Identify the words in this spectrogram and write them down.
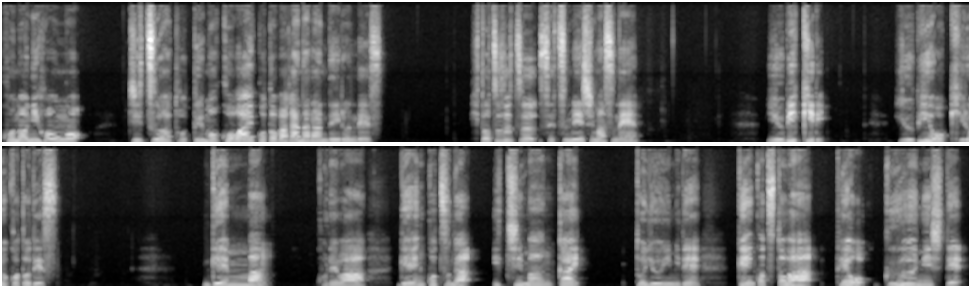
この日本語、実はとても怖い言葉が並んでいるんです。一つずつ説明しますね。指切り。指を切ることです。玄満。これは、げんこつが1万回という意味で、げんこつとは手をグーにして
